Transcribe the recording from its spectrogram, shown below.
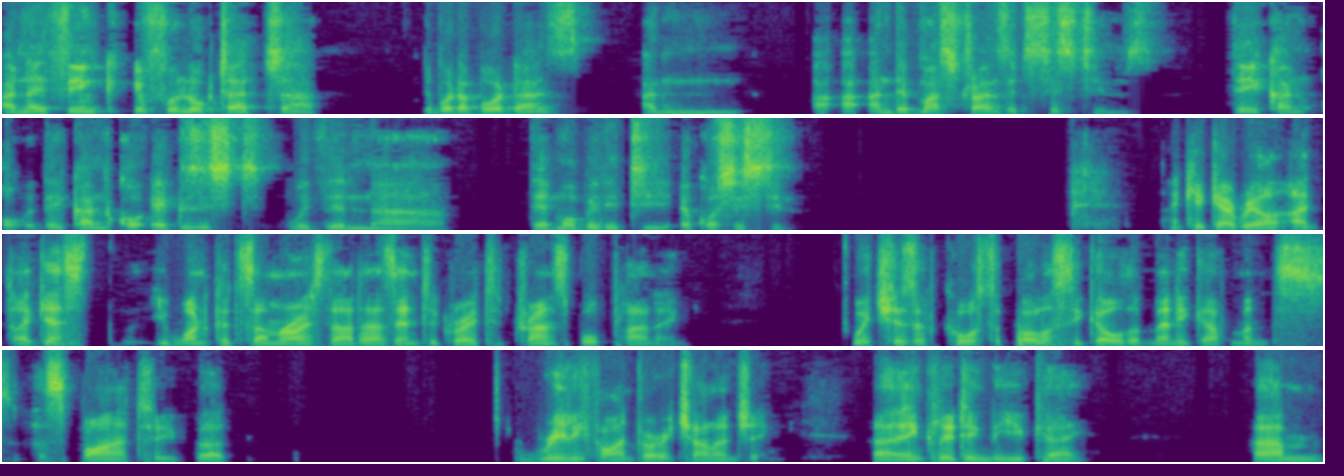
And I think if we looked at uh, the boda bodas and uh, and the mass transit systems, they can they can coexist within uh, the mobility ecosystem. Thank you, Gabriel. I, I guess one could summarize that as integrated transport planning, which is, of course, a policy goal that many governments aspire to, but really find very challenging, uh, including the UK. Um,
